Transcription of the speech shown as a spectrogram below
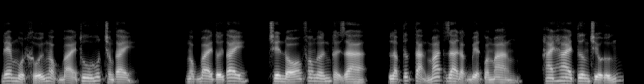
đem một khối ngọc bài thu hút trong tay. Ngọc bài tới tay, trên đó phong ấn cởi ra, lập tức tản mát ra đặc biệt qua mang, hai hai tương chiều ứng,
